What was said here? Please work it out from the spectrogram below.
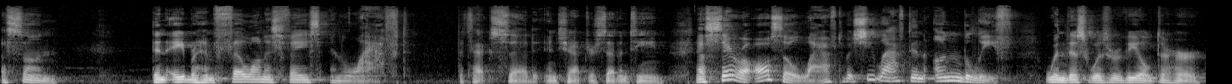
a son. Then Abraham fell on his face and laughed, the text said in chapter 17. Now, Sarah also laughed, but she laughed in unbelief when this was revealed to her.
